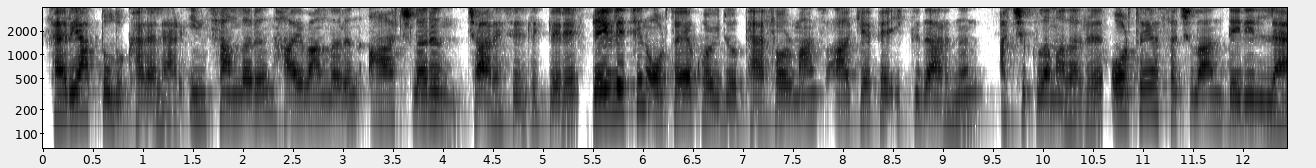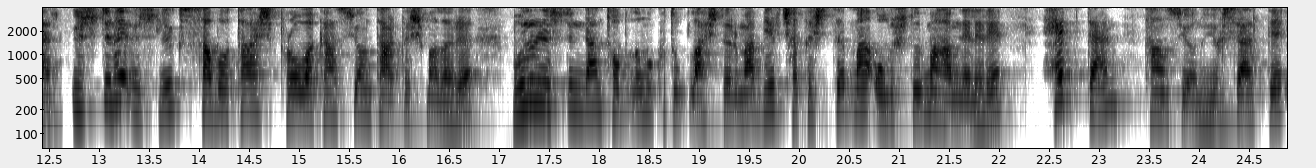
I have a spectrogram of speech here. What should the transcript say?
feryat dolu kareler, insanların, hayvanların, ağaçların çaresizlikleri, devletin ortaya koyduğu performans, AKP iktidarının açıklamaları, ortaya saçılan deliller, üstüne üstlük sabotaj, provokasyon tartışmaları, bunun üstünden toplumu kutuplaştırma, bir çatıştırma oluşturma hamleleri hepten tansiyonu yükseltti.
